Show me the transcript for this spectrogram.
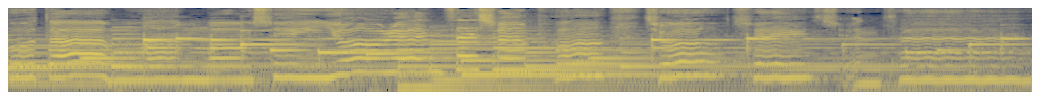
过当晚，梦醒有人在身旁，就最简单。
